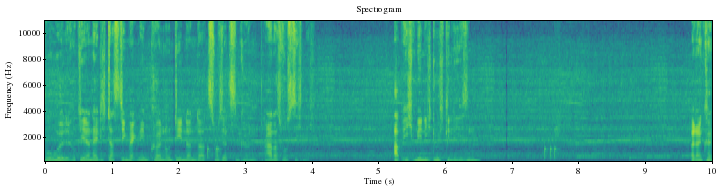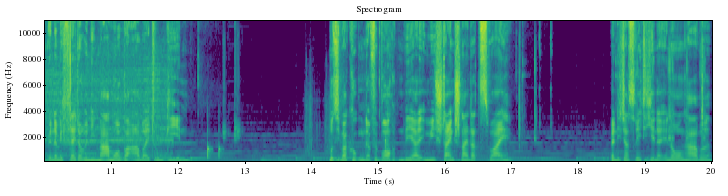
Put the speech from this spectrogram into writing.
cool. Okay, dann hätte ich das Ding wegnehmen können und den dann da zusetzen können. Ah, das wusste ich nicht. Hab ich mir nicht durchgelesen. Weil dann könnten wir nämlich vielleicht auch in die Marmorbearbeitung gehen. Muss ich mal gucken. Dafür brauchten wir ja irgendwie Steinschneider 2. Wenn ich das richtig in Erinnerung habe.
